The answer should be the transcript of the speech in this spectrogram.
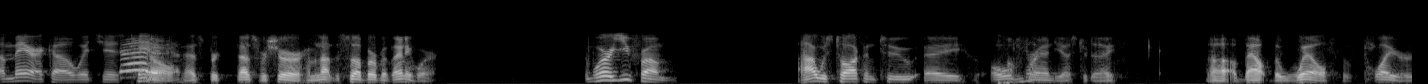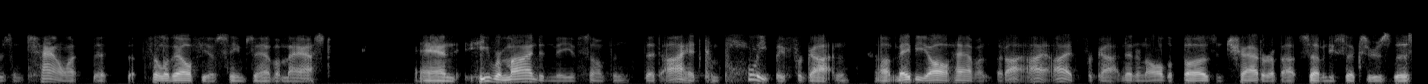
America, which is Canada. No, that's for that's for sure. I'm not the suburb of anywhere. Where are you from? I was talking to a old friend yesterday uh, about the wealth of players and talent that, that Philadelphia seems to have amassed, and he reminded me of something that I had completely forgotten. Uh, maybe y'all haven't, but I, I, I had forgotten it and all the buzz and chatter about 76ers this,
